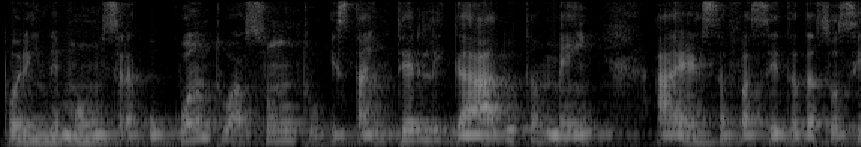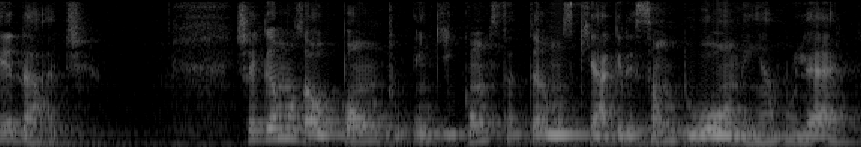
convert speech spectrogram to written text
porém demonstra o quanto o assunto está interligado também a essa faceta da sociedade. Chegamos ao ponto em que constatamos que a agressão do homem à mulher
